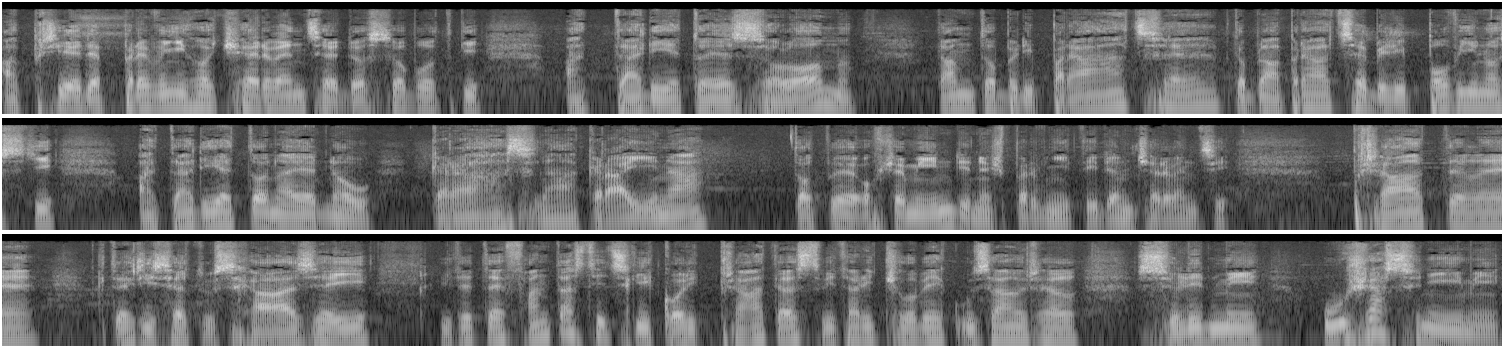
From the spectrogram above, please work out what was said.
a přijede 1. července do sobotky a tady je to je zlom. Tam to byly práce, to byla práce, byly povinnosti a tady je to najednou krásná krajina. Toto je ovšem jindy než první týden červenci. Přátelé, kteří se tu scházejí. Víte, to je fantastický, kolik přátelství tady člověk uzavřel s lidmi úžasnými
